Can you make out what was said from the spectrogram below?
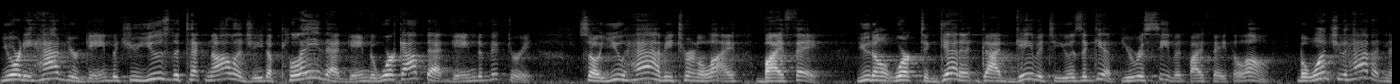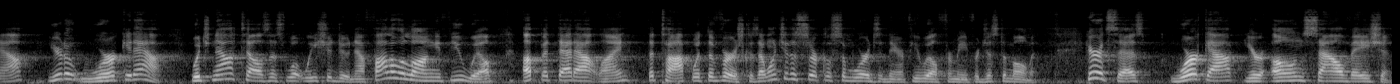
You already have your game, but you use the technology to play that game, to work out that game to victory. So you have eternal life by faith. You don't work to get it, God gave it to you as a gift. You receive it by faith alone. But once you have it now, you're to work it out which now tells us what we should do. Now, follow along, if you will, up at that outline, the top, with the verse, because I want you to circle some words in there, if you will, for me, for just a moment. Here it says, work out your own salvation.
